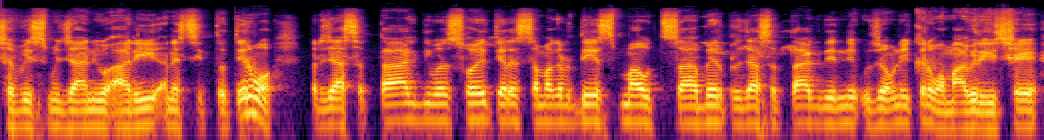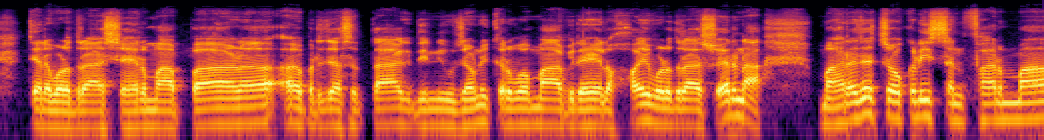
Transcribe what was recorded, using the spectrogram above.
છવ્વીસમી જાન્યુઆરી અને સિત્તોતેરમો પ્રજાસત્તાક દિવસ હોય ત્યારે સમગ્ર દેશમાં ઉત્સાહભેર પ્રજાસત્તાક દિનની ઉજવણી કરવામાં આવી રહી છે. ત્યારે વડોદરા શહેરમાં પણ પ્રજાસત્તાક દિનની ઉજવણી કરવામાં આવી રહેલ હોય. વડોદરા શહેરના મહારાજા ચોકડી સનફાર્મા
